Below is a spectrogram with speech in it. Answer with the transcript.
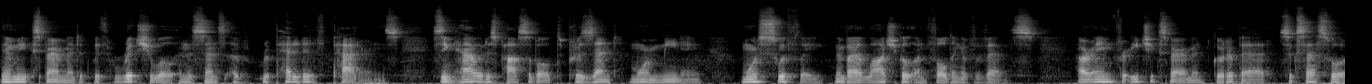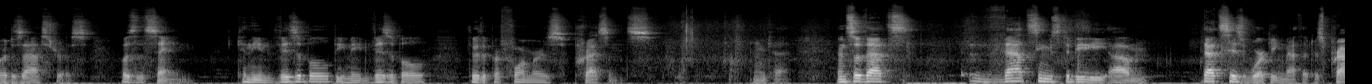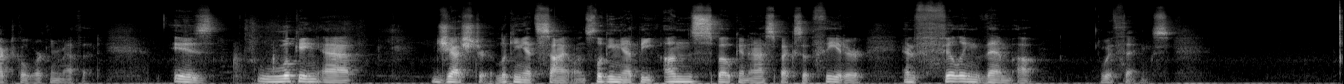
Then we experimented with ritual in the sense of repetitive patterns, seeing how it is possible to present more meaning more swiftly than by a logical unfolding of events. Our aim for each experiment, good or bad, successful or disastrous, was the same. Can the invisible be made visible through the performer's presence? Okay. and so that's that seems to be um, that's his working method, his practical working method, is looking at gesture, looking at silence, looking at the unspoken aspects of theater, and filling them up with things.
